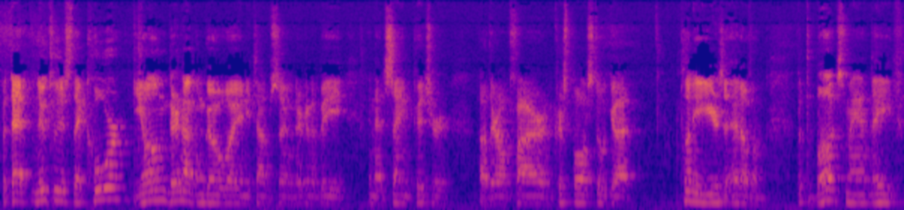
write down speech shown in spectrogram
but that nucleus, that core, young, they're not going to go away anytime soon. They're going to be in that same picture. Uh, they're on fire, and Chris Paul still got plenty of years ahead of them. But the Bucks, man, they've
